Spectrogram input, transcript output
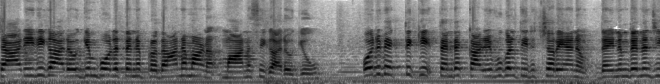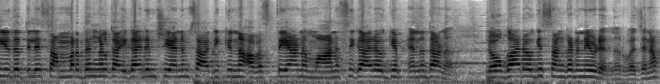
ശാരീരിക ആരോഗ്യം പോലെ തന്നെ പ്രധാനമാണ് മാനസികാരോഗ്യവും. ഒരു വ്യക്തിക്ക് തന്റെ കഴിവുകൾ തിരിച്ചറിയാനും ദൈനംദിന ജീവിതത്തിലെ സമ്മർദ്ദങ്ങൾ കൈകാര്യം ചെയ്യാനും സാധിക്കുന്ന അവസ്ഥയാണ് മാനസികാരോഗ്യം എന്നതാണ് ലോകാരോഗ്യ സംഘടനയുടെ നിർവചനം.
